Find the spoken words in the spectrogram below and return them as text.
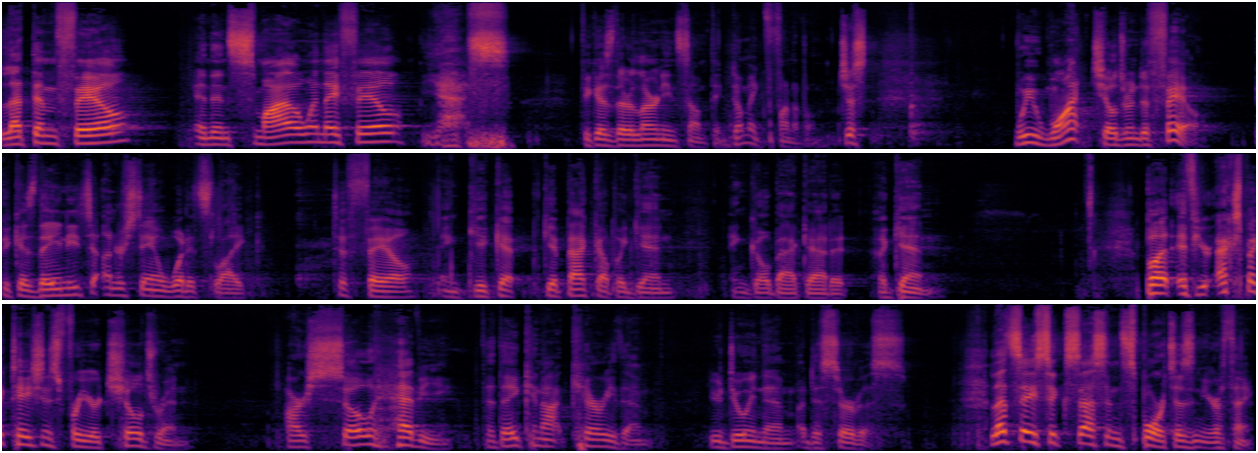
Let them fail and then smile when they fail? Yes, because they're learning something. Don't make fun of them. Just, we want children to fail because they need to understand what it's like to fail and get, get, get back up again and go back at it again. But if your expectations for your children are so heavy that they cannot carry them, you're doing them a disservice. Let's say success in sports isn't your thing.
